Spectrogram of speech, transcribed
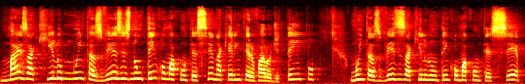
mas aquilo muitas vezes não tem como acontecer naquele intervalo de tempo, muitas vezes aquilo não tem como acontecer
